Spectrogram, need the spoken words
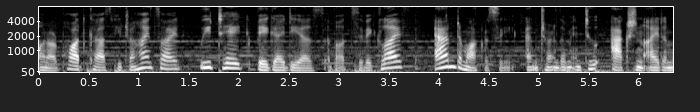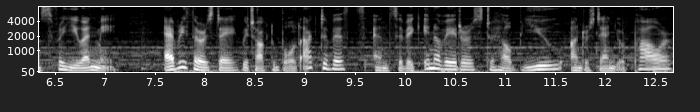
On our podcast, Future Hindsight, we take big ideas about civic life and democracy and turn them into action items for you and me. Every Thursday, we talk to bold activists and civic innovators to help you understand your power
